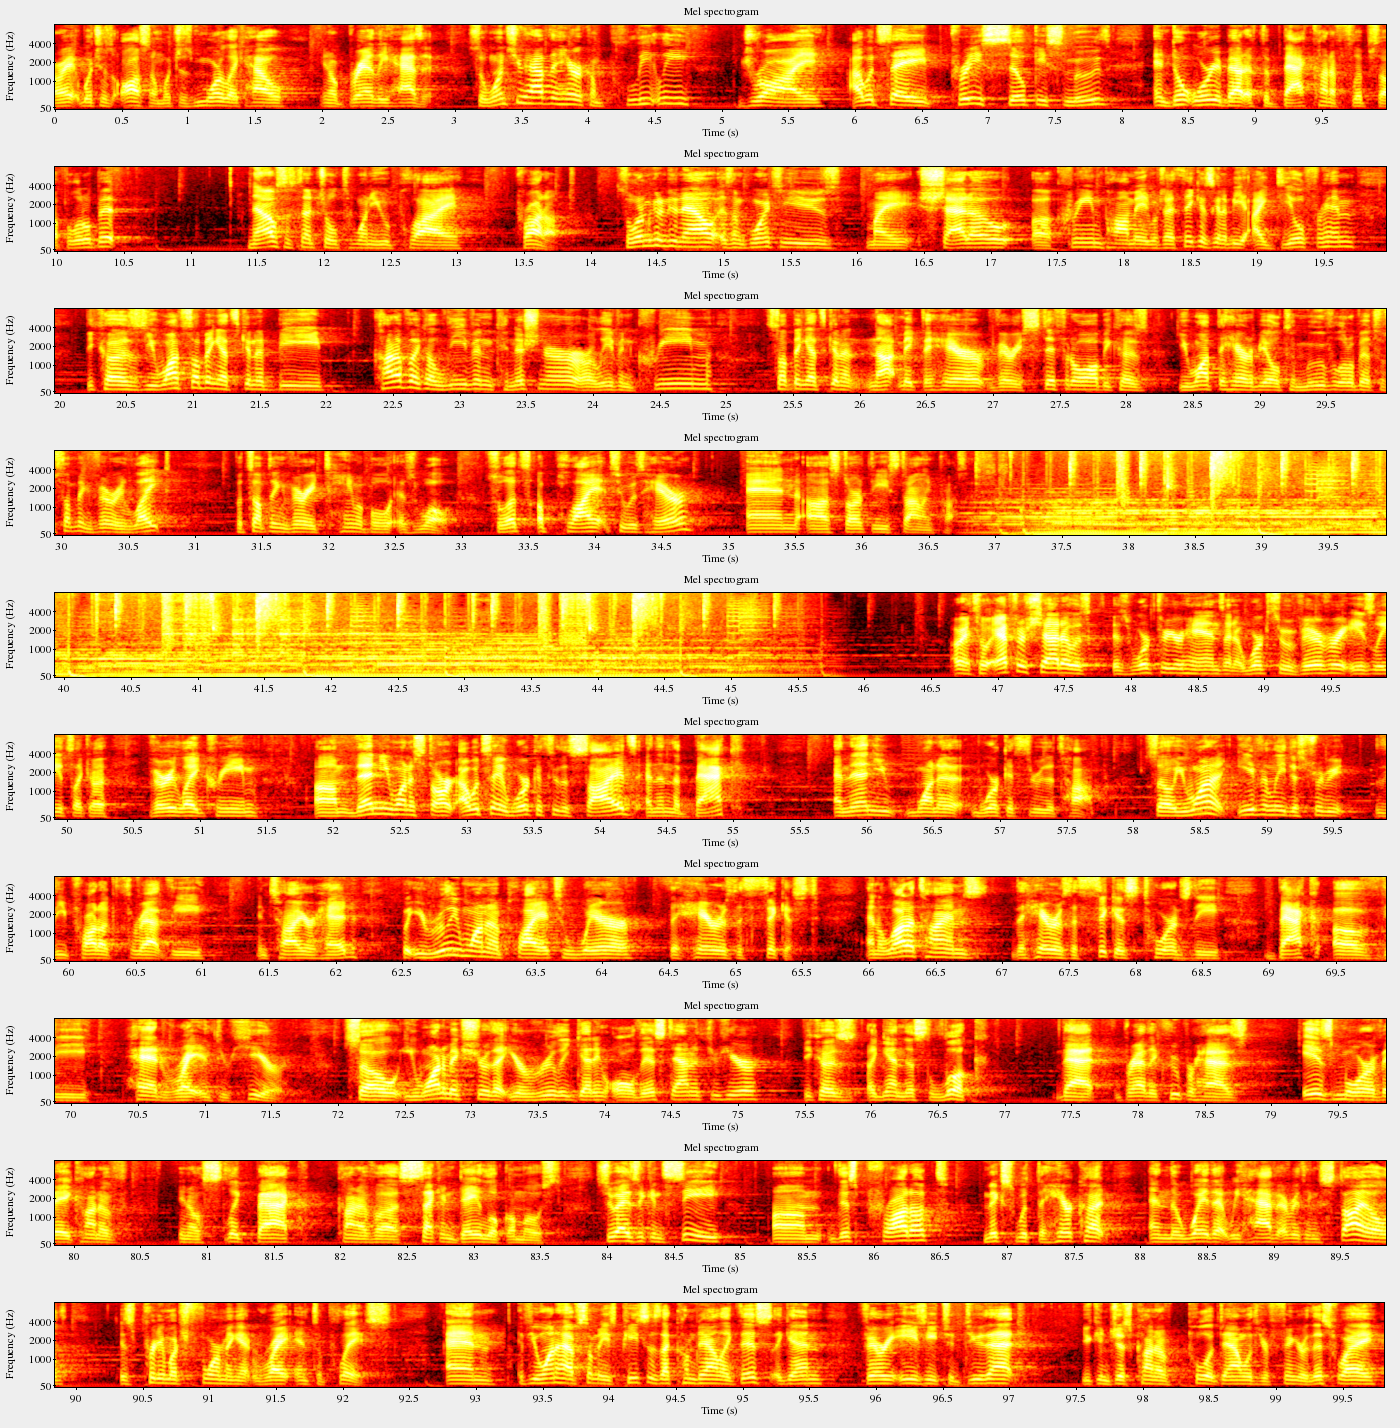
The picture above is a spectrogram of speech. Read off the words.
all right, which is awesome, which is more like how you know Bradley has it. So once you have the hair completely dry, I would say pretty silky smooth, and don't worry about if the back kind of flips up a little bit. Now it's essential to when you apply product. So what I'm gonna do now is I'm going to use my Shadow uh, Cream Pomade, which I think is gonna be ideal for him because you want something that's gonna be kind of like a leave-in conditioner or leave-in cream, something that's gonna not make the hair very stiff at all because you want the hair to be able to move a little bit. So something very light, but something very tameable as well. So let's apply it to his hair and uh, start the styling process. All right, so after shadow is, is worked through your hands and it works through very, very easily, it's like a very light cream, um, then you want to start, I would say work it through the sides and then the back, and then you want to work it through the top. So you want to evenly distribute the product throughout the entire head, but you really want to apply it to where the hair is the thickest. And a lot of times the hair is the thickest towards the back of the head right into here. So you want to make sure that you're really getting all this down into here because again, this look that Bradley Cooper has is more of a kind of you know, slick back, kind of a second day look almost. So as you can see, um, this product mixed with the haircut and the way that we have everything styled is pretty much forming it right into place. And if you wanna have some of these pieces that come down like this, again, very easy to do that. You can just kind of pull it down with your finger this way,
